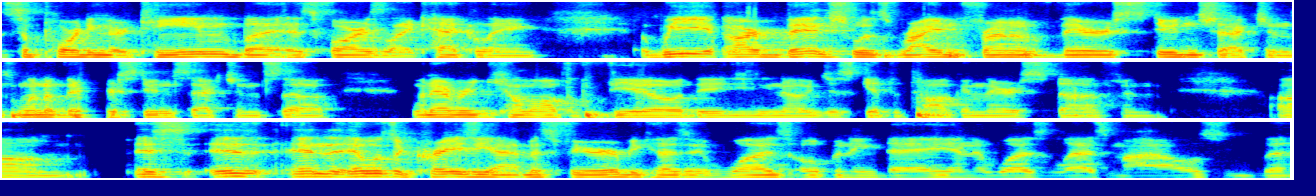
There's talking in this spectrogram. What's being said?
supporting their team, but as far as like heckling, we our bench was right in front of their student sections, one of their student sections. So whenever you come off the field, they you know just get to talking their stuff. And um it's it, and it was a crazy atmosphere because it was opening day and it was Les Miles, the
